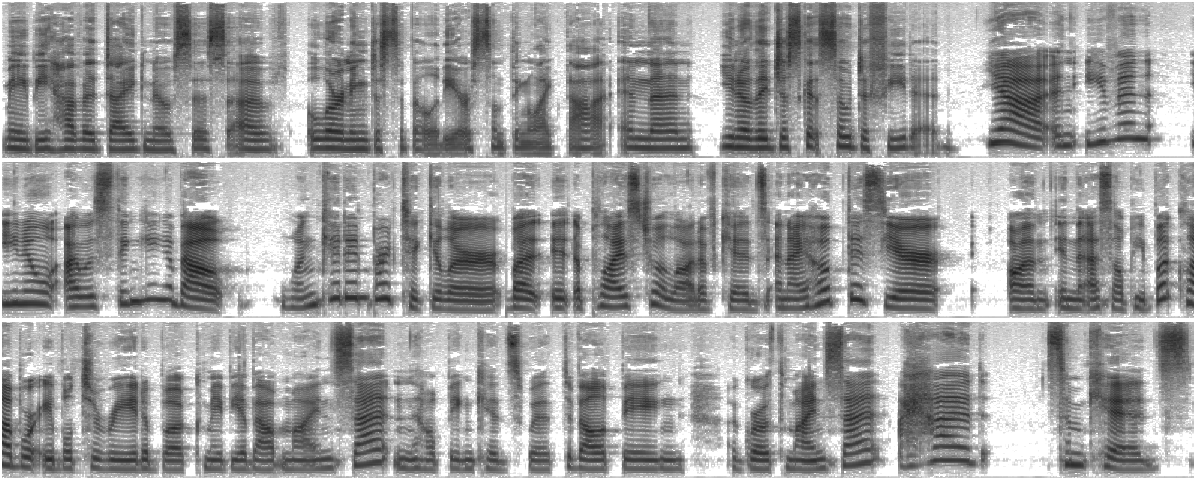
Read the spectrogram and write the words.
maybe have a diagnosis of learning disability or something like that. And then, you know, they just get so defeated. Yeah. And even, you know, I was thinking about one kid in particular, but it applies to a lot of kids. And I hope this year on in the SLP book club we're able to read a book maybe about mindset and helping kids with developing a growth mindset. I had some kids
